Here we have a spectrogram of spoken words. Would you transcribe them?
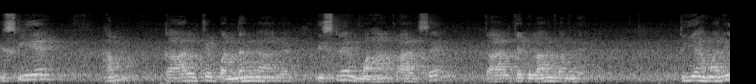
इसलिए हम काल के बंधन में आ गए। इसलिए महाकाल से काल के गुलाम बन गए। तो ये हमारी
